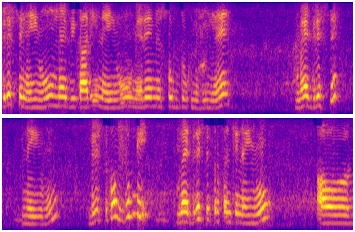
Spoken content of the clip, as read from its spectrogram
दृश्य नहीं हूँ, मैं विकारी नहीं हूँ, मेरे में सुख दुख नहीं है। मैं दृश्य नहीं हूँ। दृश्य को बुद्धि। मैं दृश्य प्रपंच नहीं हूँ और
